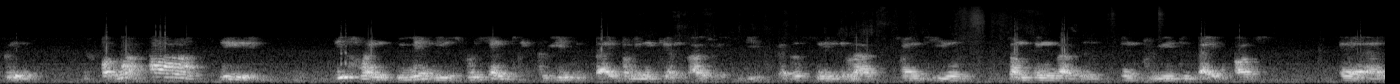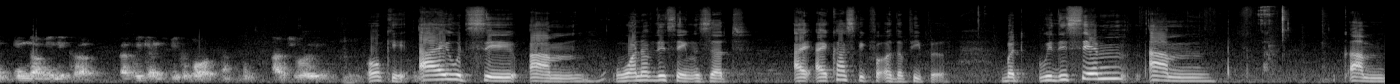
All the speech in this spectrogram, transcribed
Spain. But what are the different menus recently created by Dominicans as we speak? Let us say in the last 20 years, something that has been created by us uh, in Dominica that we can speak about, actually. Okay, I would say um, one of the things that I, I can't speak for other people, but with the same um, um,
